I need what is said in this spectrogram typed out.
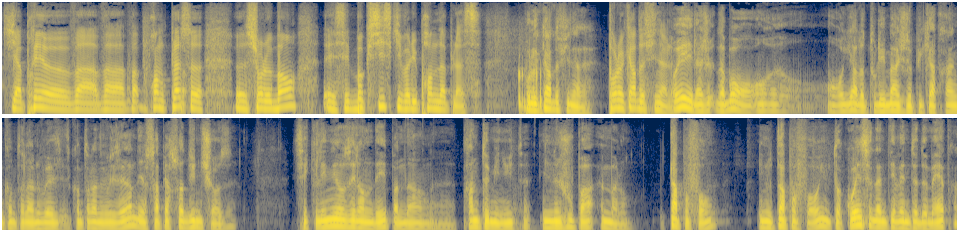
qui après euh, va, va, va prendre place euh, sur le banc et c'est Boxis qui va lui prendre la place Pour le quart de finale. pour le quart de finale. Oui, d'abord, on, on regarde tous les matchs depuis 4 ans contre la Nouvelle- contre la Nouvelle-Zélande et on s'aperçoit d'une chose. C'est que les Néo-Zélandais, pendant euh, 30 minutes, ils ne jouent pas un ballon. Ils tapent au fond. Ils nous tapent au fond. Ils te coincent dans tes 22 mètres.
